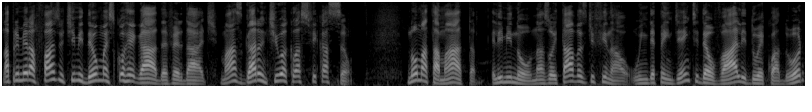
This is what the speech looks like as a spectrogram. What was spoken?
Na primeira fase, o time deu uma escorregada, é verdade, mas garantiu a classificação. No mata-mata, eliminou nas oitavas de final o Independiente Del Valle do Equador,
